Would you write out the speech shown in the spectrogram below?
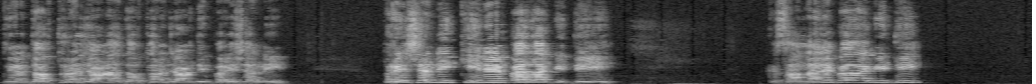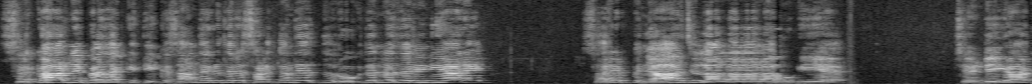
ਜਿਹਨੇ ਦਫ਼ਤਰਾਂ ਜਾਣਾ, ਦਫ਼ਤਰਾਂ ਜਾਣ ਦੀ ਪਰੇਸ਼ਾਨੀ। ਪਰੇਸ਼ਾਨੀ ਕਿਹਨੇ ਪੈਦਾ ਕੀਤੀ? ਕਿਸਾਨਾਂ ਨੇ ਪੈਦਾ ਕੀਤੀ, ਸਰਕਾਰ ਨੇ ਪੈਦਾ ਕੀਤੀ। ਕਿਸਾਨ ਤਾਂ ਕਿਤੇ ਸੜਕਾਂ ਦੇ ਰੋਕਦੇ ਨਜ਼ਰ ਹੀ ਨਹੀਂ ਆ ਰਹੇ। ਸਾਰੇ ਪੰਜਾਬ 'ਚ ਲਾਲਾ ਲਾਲਾ ਹੋ ਗਈ ਹੈ। ਚੰਡੀਗੜ੍ਹ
